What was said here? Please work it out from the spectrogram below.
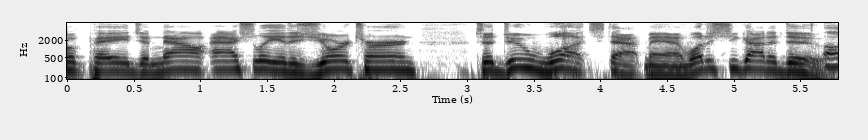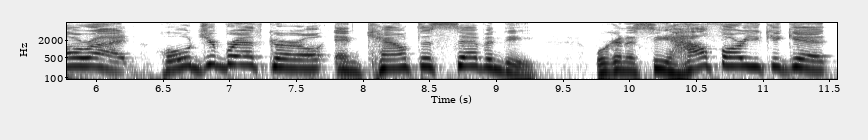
Facebook page. And now, Ashley, it is your turn to do what, Statman? What does she got to do? All right. Hold your breath, girl, and count to 70. We're going to see how far you could get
